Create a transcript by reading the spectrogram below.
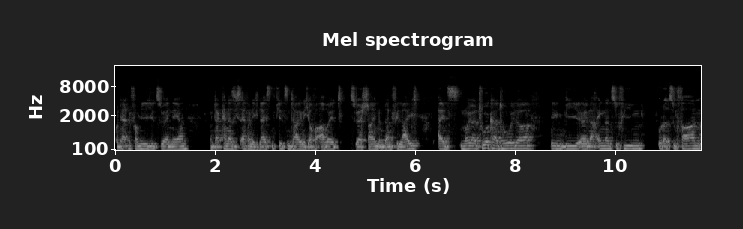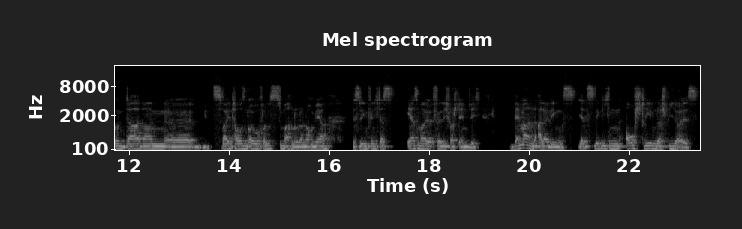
und er hat eine Familie zu ernähren. Und da kann er sich einfach nicht leisten, 14 Tage nicht auf Arbeit zu erscheinen und dann vielleicht als neuer Tourcard-Holder irgendwie äh, nach England zu fliegen oder zu fahren und da dann äh, 2000 Euro Verlust zu machen oder noch mehr. Deswegen finde ich das erstmal völlig verständlich. Wenn man allerdings jetzt wirklich ein aufstrebender Spieler ist,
